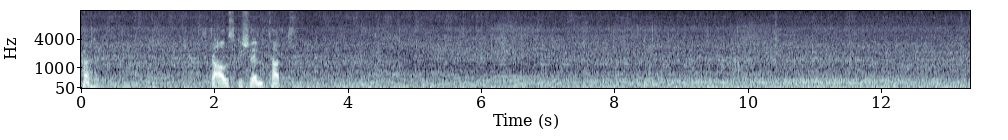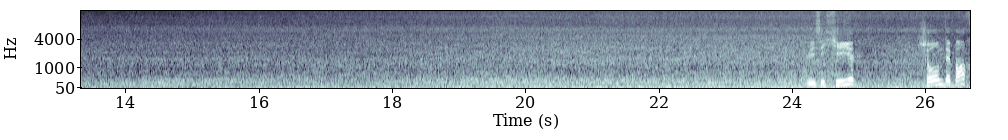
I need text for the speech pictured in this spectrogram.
ausgeschwemmt hat. Wie sich hier schon der Bach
